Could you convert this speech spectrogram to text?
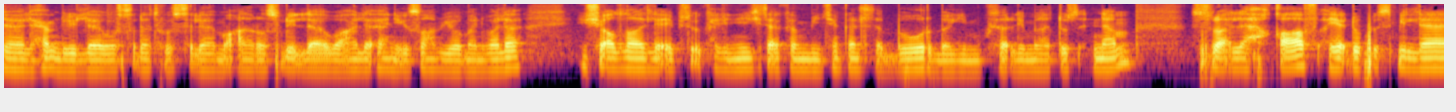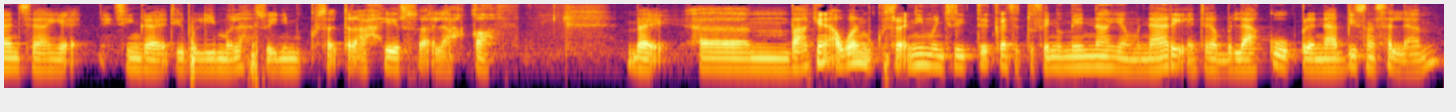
Bismillah, Alhamdulillah, wassalatu wassalamu ala rasulillah wa ala ahli sahbihi wa man wala. InsyaAllah dalam episod kali ini kita akan membincangkan tabur bagi muka surat 506 Surah Al-Ahqaf ayat 29 sehingga ayat 35 lah. So ini muka surat terakhir surah Al-Ahqaf. Baik, um, bahagian awal muka surat ini menceritakan satu fenomena yang menarik yang telah berlaku kepada Nabi SAW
